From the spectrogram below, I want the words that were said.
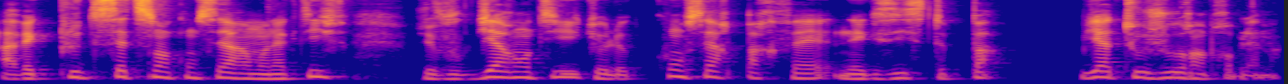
Avec plus de 700 concerts à mon actif, je vous garantis que le concert parfait n'existe pas. Il y a toujours un problème.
